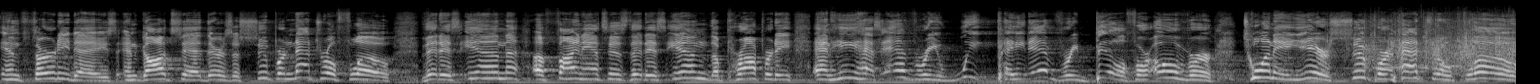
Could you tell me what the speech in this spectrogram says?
in 30 days. And God said there's a supernatural flow that is in of finances, that is in the property. And He has every week paid every bill for over 20 years. Supernatural flow.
